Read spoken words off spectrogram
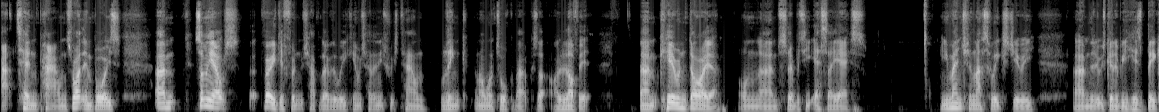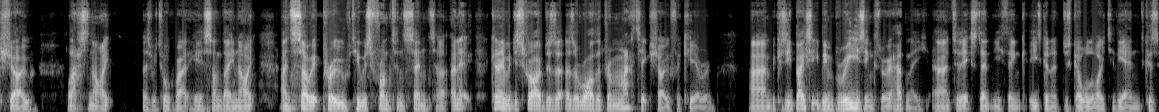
at £10. Right then, boys. Um, something else uh, very different, which happened over the weekend, which had an Ipswich Town link, and I want to talk about because I, I love it. Um, Kieran Dyer on um, Celebrity SAS. You mentioned last week, Stewie, um, that it was going to be his big show last night, as we talk about here, Sunday night. And so it proved. He was front and centre. And it can only be described as a, as a rather dramatic show for Kieran um, because he'd basically been breezing through it, hadn't he? Uh, to the extent you think he's going to just go all the way to the end. Because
